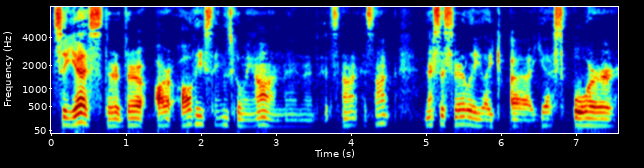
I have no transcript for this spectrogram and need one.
So yes, there there are all these things going on, and it's not it's not necessarily like uh, yes or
